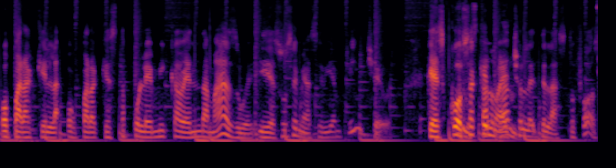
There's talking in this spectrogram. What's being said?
o para que la, o para que esta polémica venda más, güey. Y eso se me hace bien pinche, güey. Que es cosa que no ha hecho The Last of Us.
